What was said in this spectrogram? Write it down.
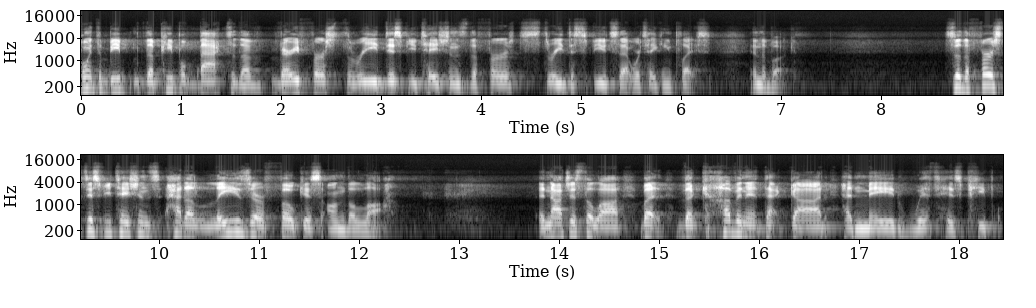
point the, the people back to the very first three disputations, the first three disputes that were taking place in the book. So, the first disputations had a laser focus on the law. And not just the law, but the covenant that God had made with his people.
